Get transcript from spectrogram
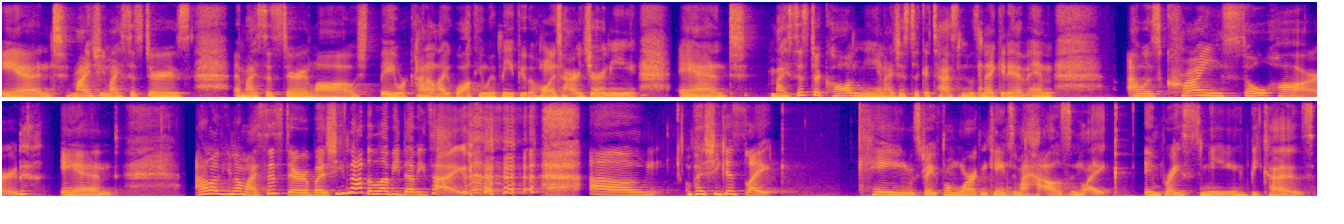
And mind you, my sisters and my sister in law, they were kind of like walking with me through the whole entire journey. And my sister called me and I just took a test and it was negative And I was crying so hard. And I don't know if you know my sister, but she's not the lovey dovey type. um, but she just like came straight from work and came to my house and like embraced me because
